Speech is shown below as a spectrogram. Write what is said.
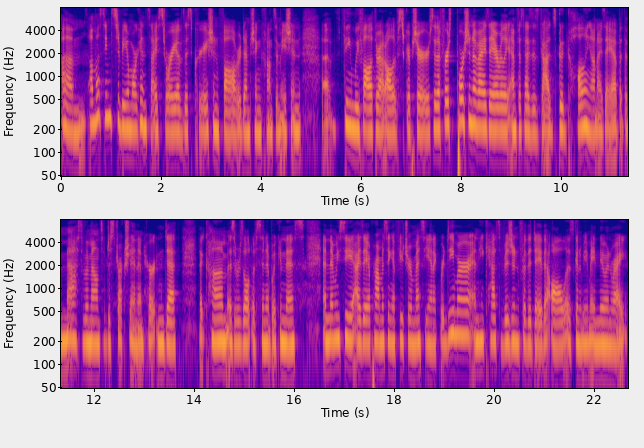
um, almost seems to be a more concise story of this creation, fall, redemption, consummation uh, theme we follow throughout all of Scripture. So the first portion of Isaiah really emphasizes God's good calling on Isaiah, but the massive amounts of destruction and hurt and death that come as a result of sin and wickedness. And then we see Isaiah promising a future messianic redeemer, and he casts vision for the day that all is going to be made new and right,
